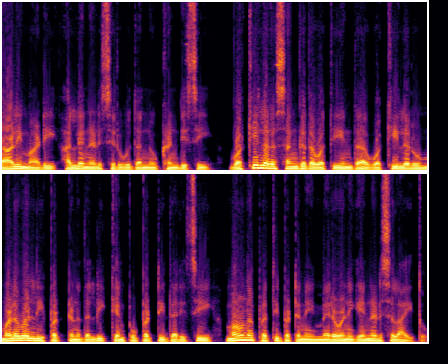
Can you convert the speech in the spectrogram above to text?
ದಾಳಿ ಮಾಡಿ ಹಲ್ಲೆ ನಡೆಸಿರುವುದನ್ನು ಖಂಡಿಸಿ, ವಕೀಲರ ಸಂಘದ ವತಿಯಿಂದ ವಕೀಲರು ಮಳವಳ್ಳಿ ಪಟ್ಟಣದಲ್ಲಿ ಕೆಂಪು ಪಟ್ಟಿ ಧರಿಸಿ ಮೌನ ಪ್ರತಿಭಟನೆ ಮೆರವಣಿಗೆ ನಡೆಸಲಾಯಿತು.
